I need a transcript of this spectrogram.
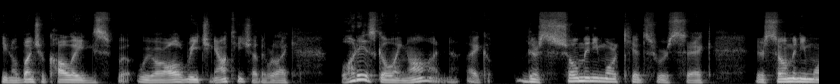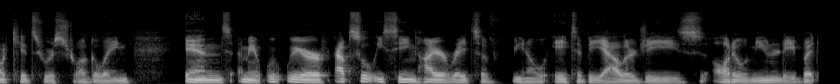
you know a bunch of colleagues we were all reaching out to each other. We're like, "What is going on? Like, there's so many more kids who are sick. There's so many more kids who are struggling." And I mean, we're absolutely seeing higher rates of, you know, atopy allergies, autoimmunity, but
